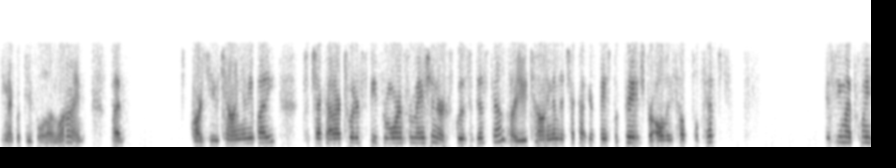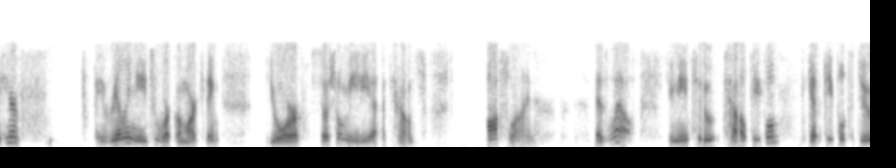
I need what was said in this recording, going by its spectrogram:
connect with people online, but are you telling anybody to check out our Twitter feed for more information or exclusive discounts? Are you telling them to check out your Facebook page for all these helpful tips? You see my point here? You really need to work on marketing your social media accounts offline as well. You need to tell people, get people to do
